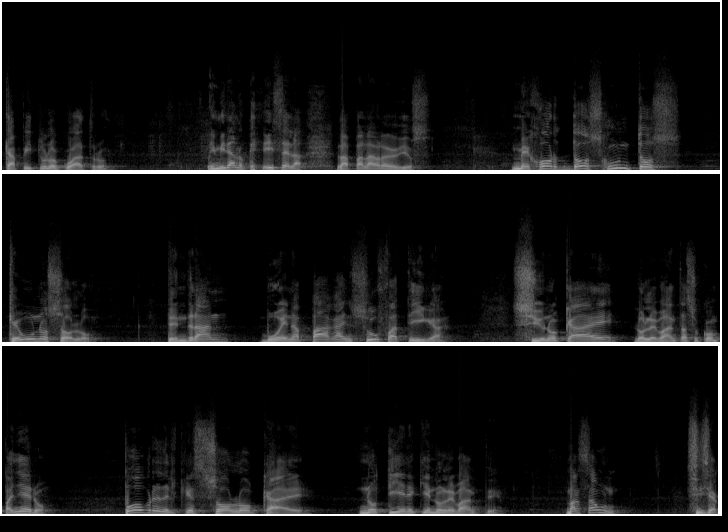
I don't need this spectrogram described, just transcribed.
capítulo 4. Y mira lo que dice la, la palabra de Dios. Mejor dos juntos que uno solo. Tendrán buena paga en su fatiga. Si uno cae, lo levanta su compañero. Pobre del que solo cae, no tiene quien lo levante. Más aún, si se,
